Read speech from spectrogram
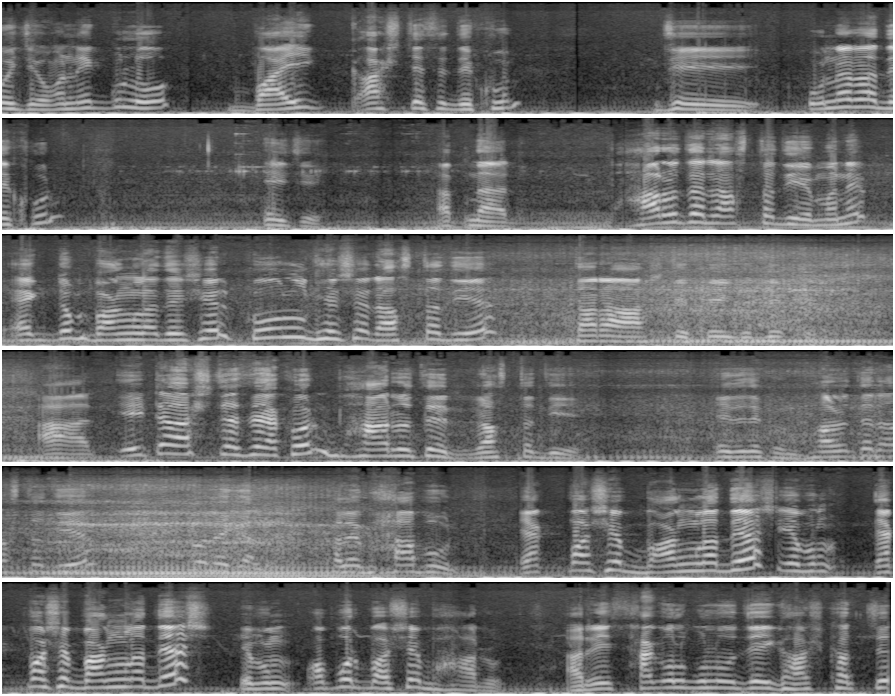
ওই যে অনেকগুলো বাইক আসতেছে দেখুন, যে ওনারা দেখুন, এই যে আপনার ভারতের রাস্তা দিয়ে মানে একদম বাংলাদেশের কোল ঘেঁষে রাস্তা দিয়ে তারা আসতেছে, এই যে দেখুন। আর এটা আসতেছে এখন ভারতের রাস্তা দিয়ে। এই যে দেখুন, ভারতের রাস্তা দিয়ে চলে গেল। তাহলে ভাবুন, এক পাশে বাংলাদেশ এবং এক পাশে বাংলাদেশ এবং অপর পাশে ভারত। আর এই ছাগলগুলো যেই ঘাস খাচ্ছে,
